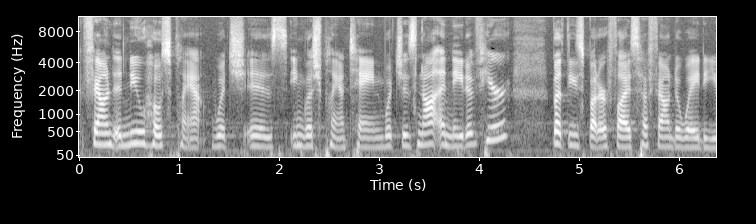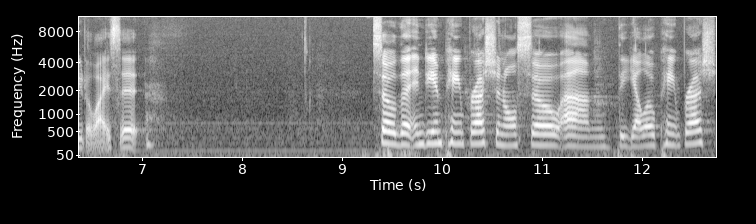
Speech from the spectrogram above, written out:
found a new host plant, which is English plantain, which is not a native here, but these butterflies have found a way to utilize it. So the Indian paintbrush and also um, the yellow paintbrush,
